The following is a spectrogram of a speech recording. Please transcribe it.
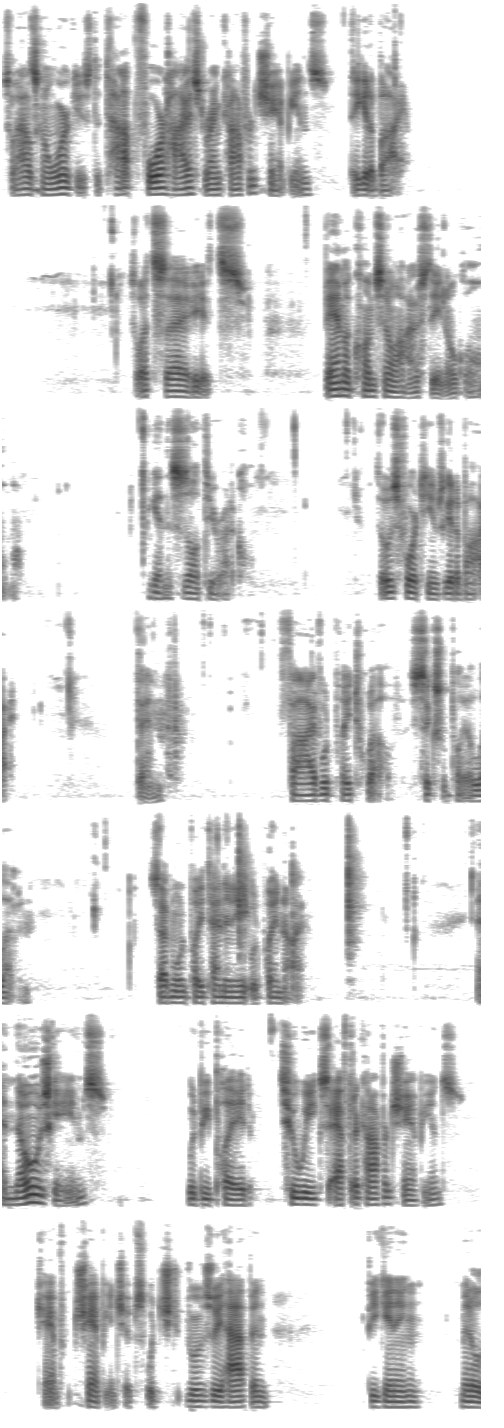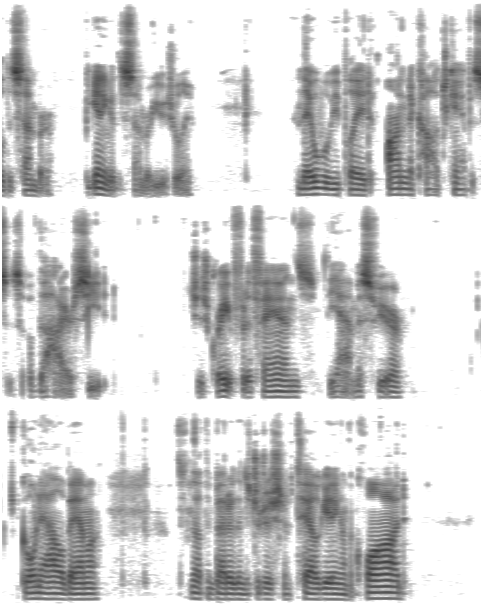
So how it's going to work is the top four highest ranked conference champions, they get a bye. So let's say it's Bama, Clemson, Ohio State, and Oklahoma. Again, this is all theoretical. Those four teams get a bye. Then five would play 12, six would play 11, seven would play 10, and eight would play 9. And those games would be played two weeks after the conference champions championships, which usually happen beginning middle of December, beginning of December usually. And they will be played on the college campuses of the higher seed, which is great for the fans, the atmosphere. Going to Alabama, there's nothing better than the tradition of tailgating on the quad,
